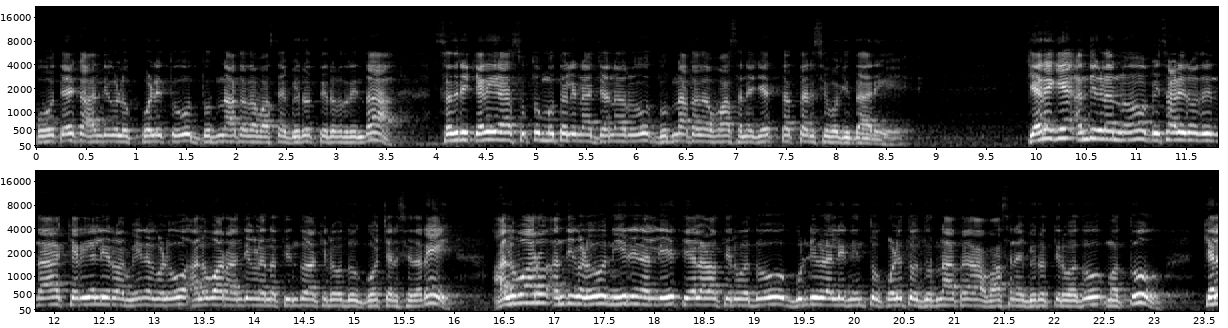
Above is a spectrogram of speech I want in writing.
ಬಹುತೇಕ ಹಂದಿಗಳು ಕೊಳಿತು ದುರ್ನಾಥದ ವಾಸನೆ ಬೀರುತ್ತಿರುವುದರಿಂದ ಸದರಿ ಕೆರೆಯ ಸುತ್ತಮುತ್ತಲಿನ ಜನರು ದುರ್ನಾಥದ ವಾಸನೆಗೆ ತತ್ತರಿಸಿ ಹೋಗಿದ್ದಾರೆ. ಕೆರೆಗೆ ಹಂದಿಗಳನ್ನು ಬಿಸಾಡಿರೋದ್ರಿಂದ ಕೆರೆಯಲ್ಲಿರುವ ಮೀನುಗಳು ಹಲವಾರು ಹಂದಿಗಳನ್ನು ತಿಂದು ಹಾಕಿರುವುದು ಗೋಚರಿಸಿದರೆ ಹಲವಾರು ಹಂದಿಗಳು ನೀರಿನಲ್ಲಿ ತೇಲಾಡುತ್ತಿರುವುದು, ಗುಂಡಿಗಳಲ್ಲಿ ನಿಂತು ಕೊಳಿತು ದುರ್ನಾತ ವಾಸನೆ ಬೀರುತ್ತಿರುವುದು ಮತ್ತು ಕೆಲ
